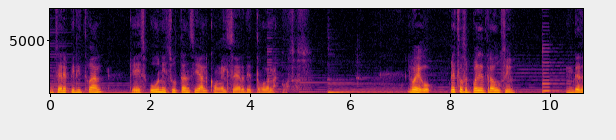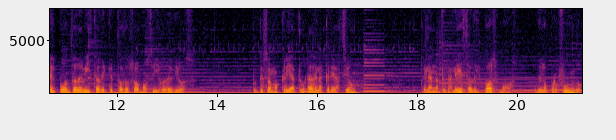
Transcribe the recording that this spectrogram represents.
Un ser espiritual que es unisustancial con el ser de todas las cosas. Luego, esto se puede traducir desde el punto de vista de que todos somos hijos de Dios, porque somos criaturas de la creación, de la naturaleza, del cosmos, de lo profundo.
